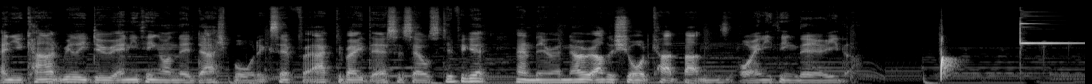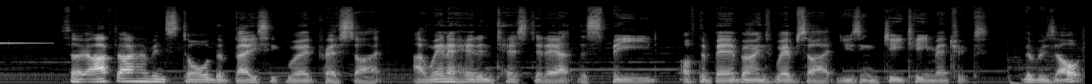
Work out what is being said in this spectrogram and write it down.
and you can't really do anything on their dashboard except for activate the SSL certificate and there are no other shortcut buttons or anything there either. So after I have installed the basic WordPress site, I went ahead and tested out the speed of the Barebones website using GTmetrix. The result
